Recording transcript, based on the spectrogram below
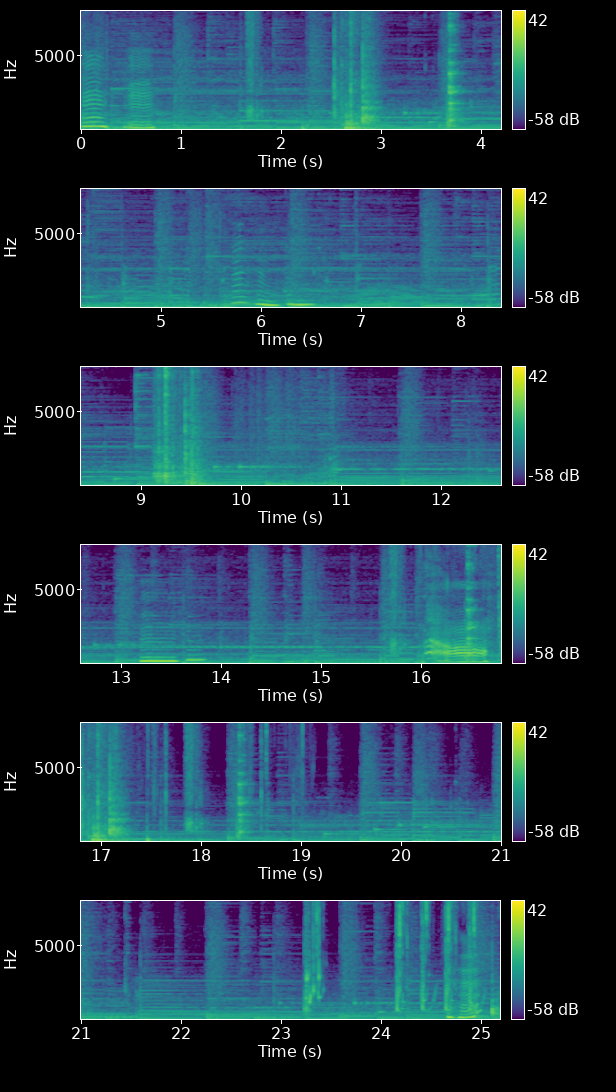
Hmm. Hmm. Hmm. Hmm. Hmm. Oh. Hmm.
